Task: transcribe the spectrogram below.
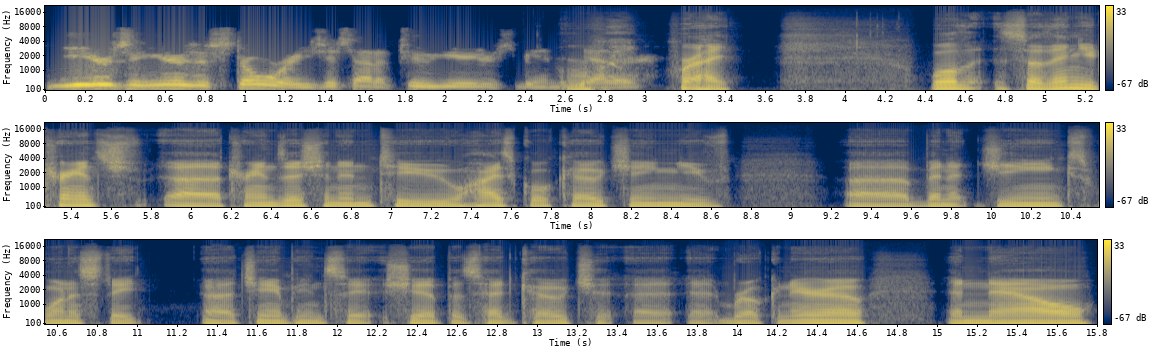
years and years of stories just out of two years being together. Right. Well, so then you trans uh, transition into high school coaching. You've uh, been at Jenks, won a state uh, championship as head coach at, at, at Broken Arrow, and now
